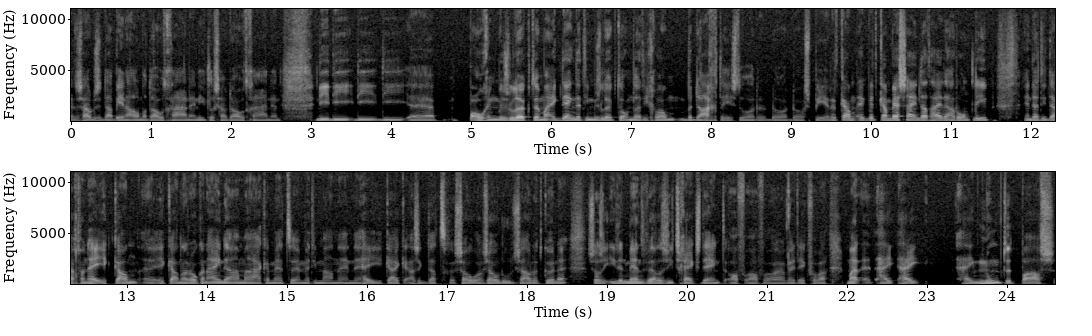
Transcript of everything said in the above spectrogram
dan zouden ze daar binnen allemaal doodgaan. En Hitler zou doodgaan. En die, die, die, die eh, poging mislukte. Maar ik denk dat hij mislukte omdat hij gewoon bedacht is door, door, door Speer. Het kan, het kan best zijn dat hij daar rondliep. En dat hij dacht van, hé, hey, ik, kan, eh, ik kan er ook een einde aan maken met, eh, met die man. En hé, hey, kijk, als ik dat zo zo doe, zou dat kunnen. Zoals ieder mens wel eens iets geks denkt. Of, of eh, weet ik veel wat. Maar eh, hij... hij hij noemt het pas,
